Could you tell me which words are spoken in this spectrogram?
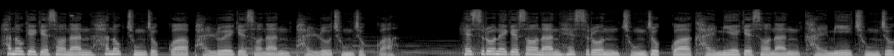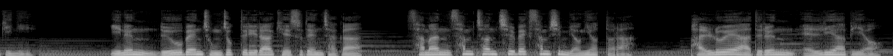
한옥에게서 난 한옥 종족과 발루에게서 난 발루 종족과 헤스론에게서 난 헤스론 종족과 갈미에게서 난 갈미 종족이니 이는 르우벤 종족들이라 계수된 자가 4만 3,730명이었더라. 발루의 아들은 엘리압이여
